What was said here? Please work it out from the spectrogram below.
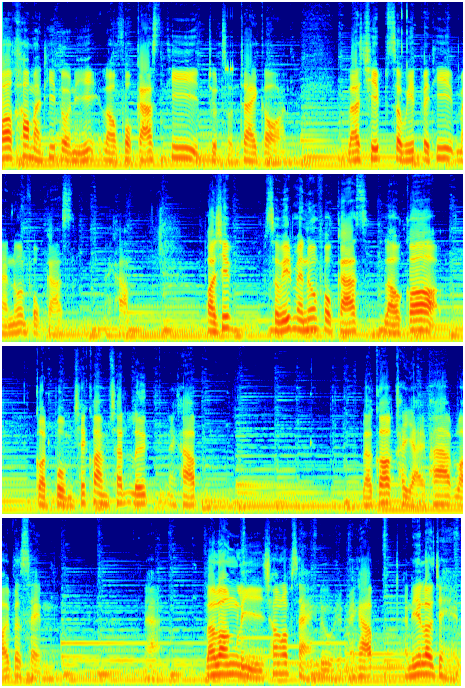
ก็เข้ามาที่ตัวนี้เราโฟกัสที่จุดสนใจก่อน แล้วชิปสวิตไปที่ Manual Focus นะครับ พอชิปสวิตช์ Manual Focus เราก็กดปุ่มเช็คความชัดลึกนะครับ แล้วก็ขยายภาพ 100%นะเราลองหลีช่องรับแสงดูเห็นไหมครับ อันนี้เราจะเห็น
